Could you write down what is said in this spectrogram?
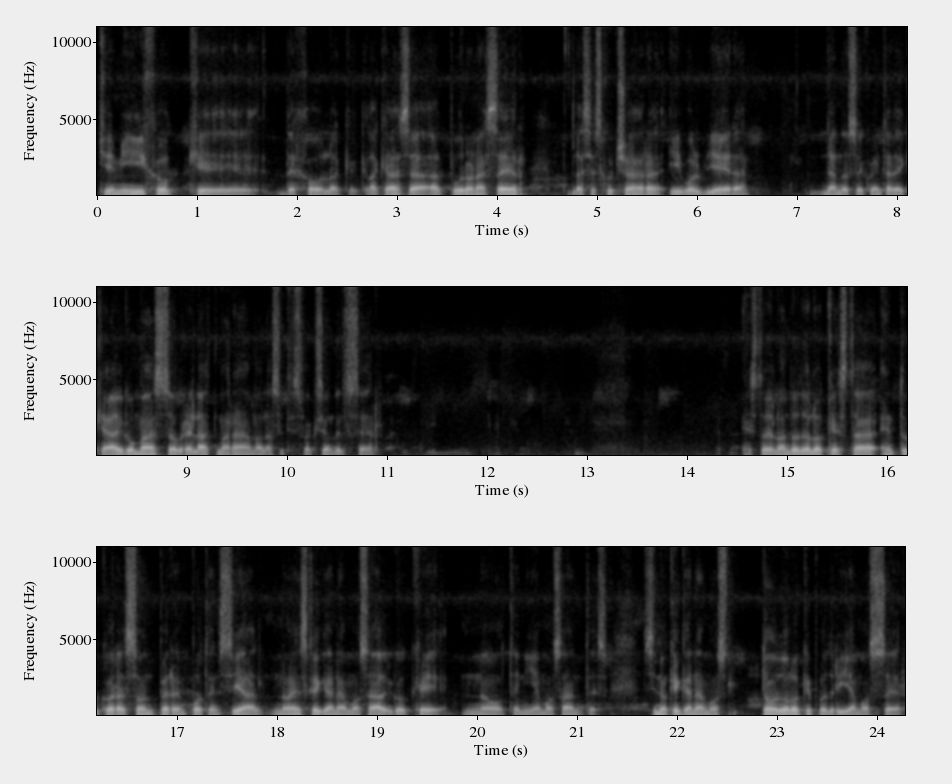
que mi hijo que dejó la, la casa al puro nacer las escuchara y volviera, dándose cuenta de que algo más sobre el Atmarama, la satisfacción del ser. Estoy hablando de lo que está en tu corazón, pero en potencial. No es que ganamos algo que no teníamos antes, sino que ganamos todo lo que podríamos ser.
